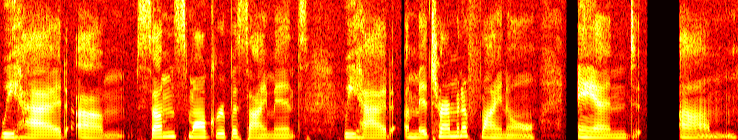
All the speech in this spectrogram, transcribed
We had um, some small group assignments. We had a midterm and a final. and um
